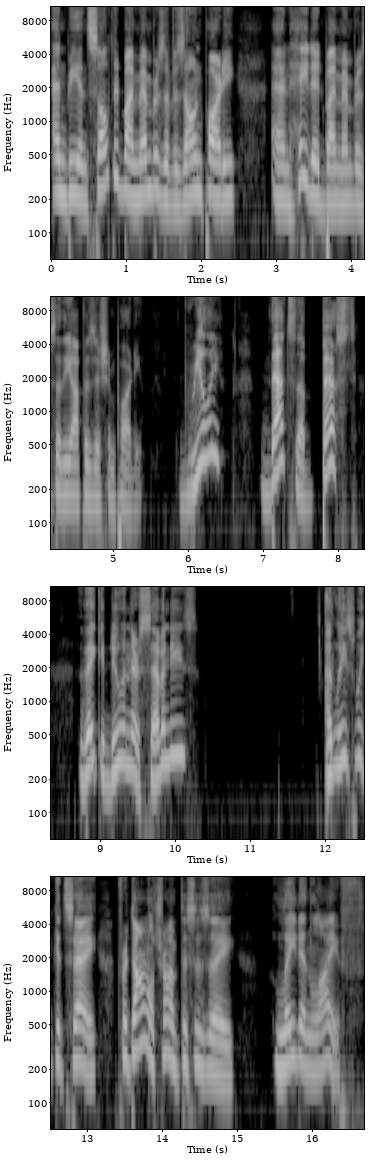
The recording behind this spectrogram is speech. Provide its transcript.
and be insulted by members of his own party and hated by members of the opposition party. Really? That's the best they could do in their 70s? At least we could say for Donald Trump, this is a late in life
